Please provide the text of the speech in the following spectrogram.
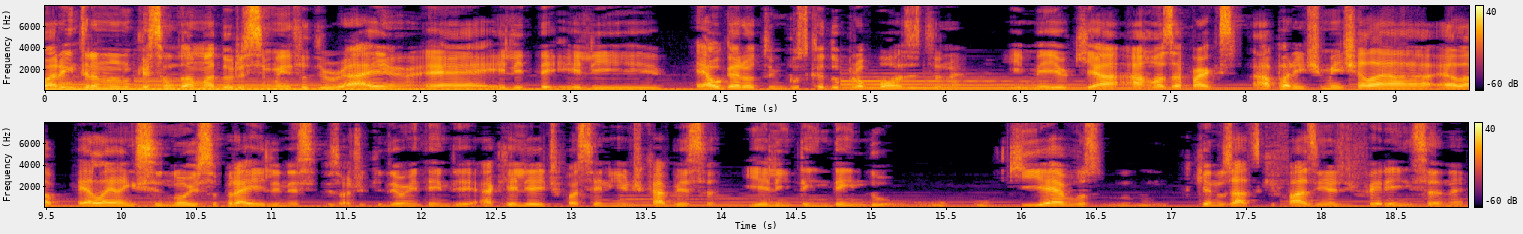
Agora entrando na questão do amadurecimento do Ryan, é, ele, te- ele é o garoto em busca do propósito, né? E meio que a, a Rosa Parks, aparentemente, ela, ela, ela ensinou isso pra ele nesse episódio, que deu a entender. Aquele, tipo, aceninho de cabeça e ele entendendo o, o que é você, pequenos atos que fazem a diferença, né?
